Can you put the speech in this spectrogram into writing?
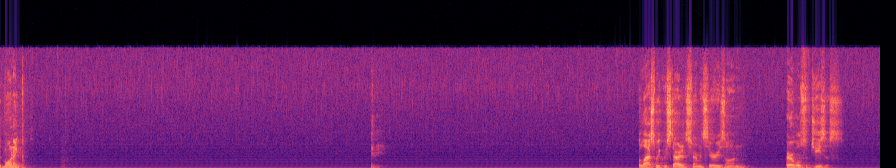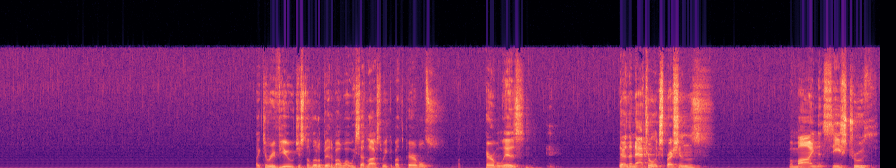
Good morning. So last week we started a sermon series on parables of Jesus. I'd like to review just a little bit about what we said last week about the parables, what a parable is. They're the natural expressions of a mind that sees truth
